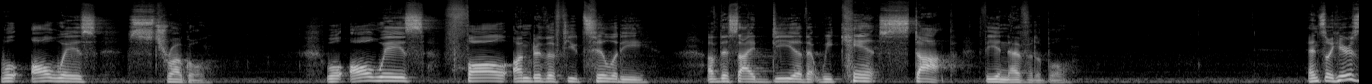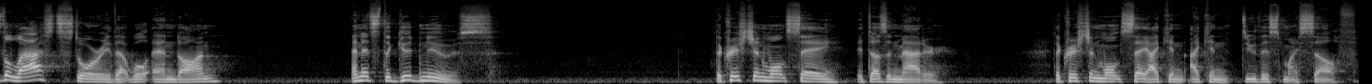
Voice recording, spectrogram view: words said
We'll always struggle. We'll always fall under the futility of this idea that we can't stop the inevitable. And so here's the last story that we'll end on, and it's the good news. The Christian won't say, it doesn't matter. The Christian won't say, I can, I can do this myself.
